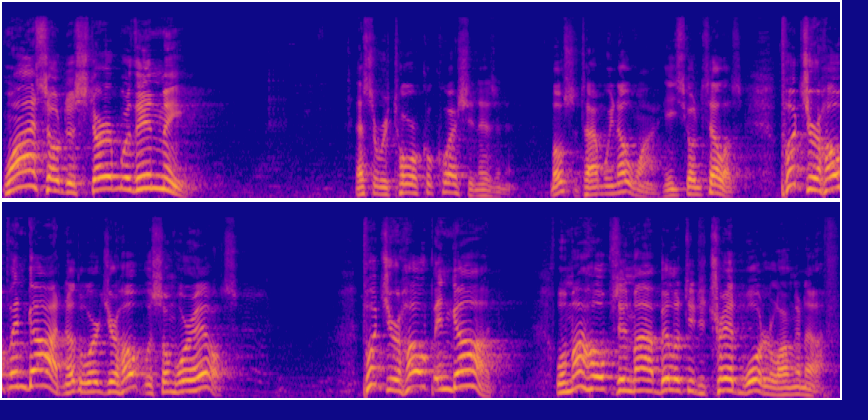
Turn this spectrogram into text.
Why so disturbed within me? That's a rhetorical question, isn't it? Most of the time we know why. He's going to tell us. Put your hope in God. In other words, your hope was somewhere else. Put your hope in God. Well, my hope's in my ability to tread water long enough.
